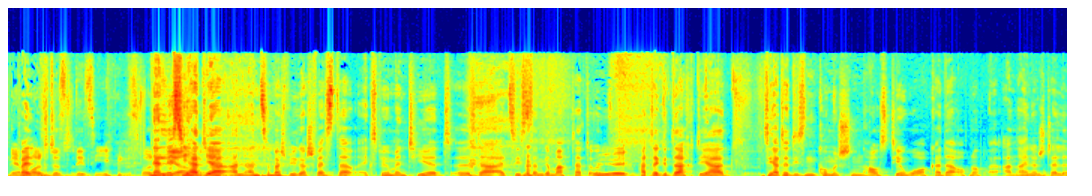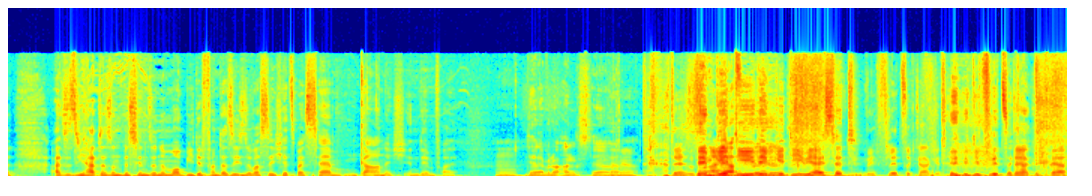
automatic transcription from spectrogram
Ja, Weil- wollte das Lizzie? Das wollte Na, auch hat ja an, an zum Beispiel ihrer Schwester experimentiert, äh, da als sie es dann gemacht hat und Ui. hatte gedacht, ja, sie hatte diesen komischen Haustierwalker da auch noch an einer Mhm. Stelle. Also sie hatte so ein bisschen so eine morbide Fantasie, sowas sehe ich jetzt bei Sam gar nicht in dem Fall. Hm. Der hat einfach nur Angst, ja. Ja. Ja, der, der ist Dem so geht die, dem geht die, wie heißt das? Die Flitzekacke. Die, die Flitzekacke. Ja.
